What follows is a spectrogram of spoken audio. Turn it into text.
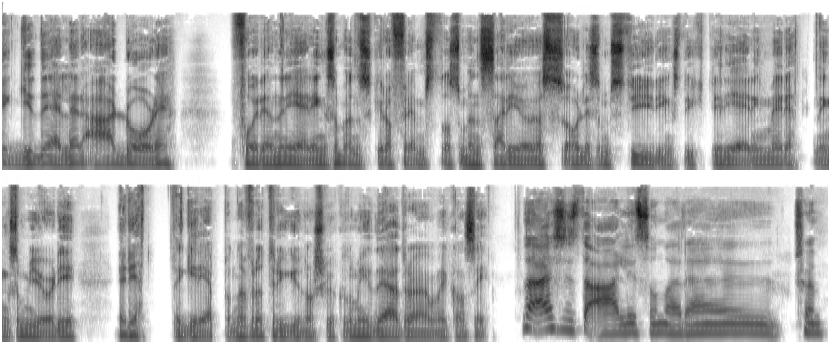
Begge deler er dårlig for en regjering som ønsker å fremstå som en seriøs og liksom styringsdyktig regjering med retning som gjør de rette grepene for å trygge norsk økonomi. Det tror jeg vi kan si. Nei, jeg syns det er litt sånn der eh, Trump,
